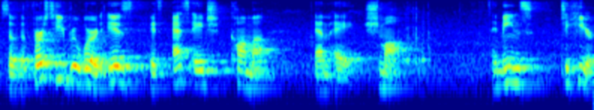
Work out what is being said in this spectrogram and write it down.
So the first Hebrew word is it's sh comma ma Shema. It means to hear.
